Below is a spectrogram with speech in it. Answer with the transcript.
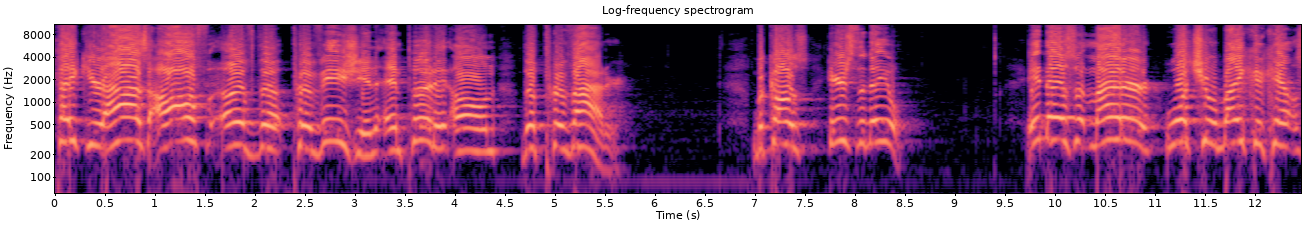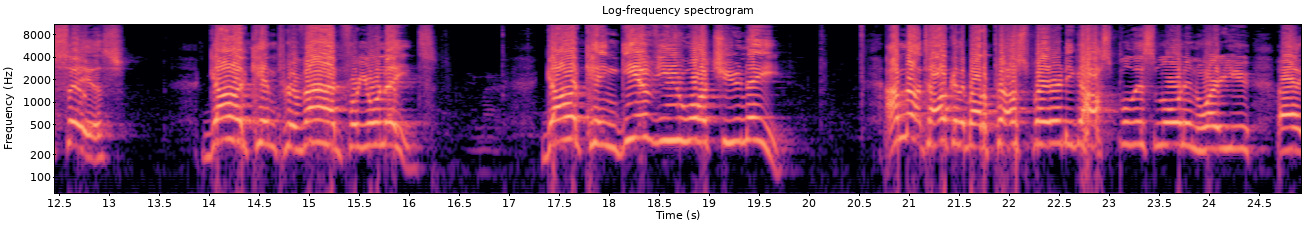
Take your eyes off of the provision and put it on the provider. Because here's the deal it doesn't matter what your bank account says, God can provide for your needs. God can give you what you need. I'm not talking about a prosperity gospel this morning where you uh,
